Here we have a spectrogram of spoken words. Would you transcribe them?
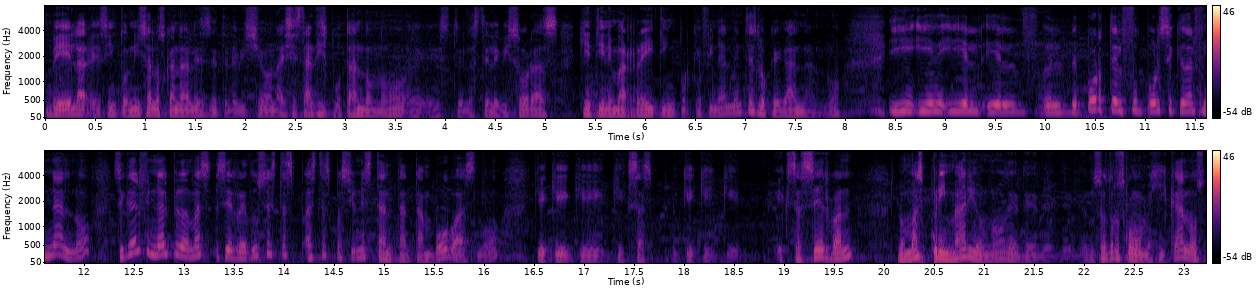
ve, la, eh, sintoniza los canales de televisión, ahí se están disputando, ¿no? Eh, este, las televisoras, quién tiene más rating, porque finalmente es lo que ganan, ¿no? Y, el, deporte, el fútbol se queda al final, ¿no? Se queda al final, pero además se reduce a estas, estas pasiones tan, tan, tan bobas, ¿no? Que, que, que, que exacerban lo más primario, ¿no? De, nosotros como mexicanos.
